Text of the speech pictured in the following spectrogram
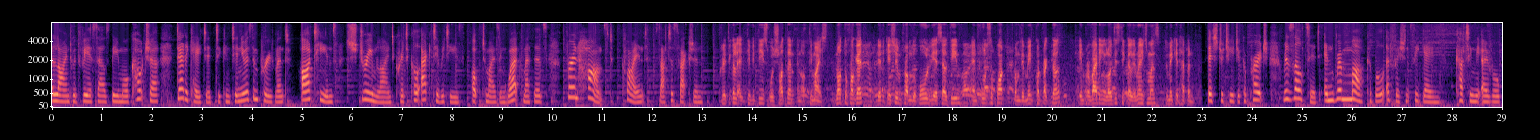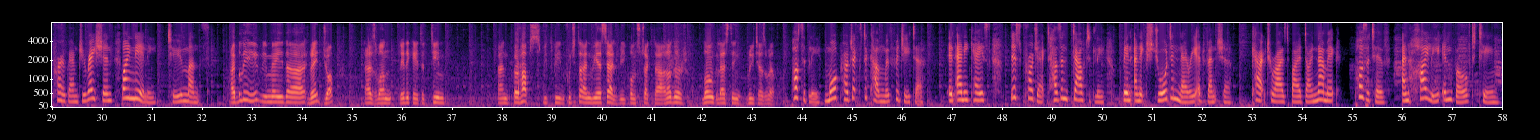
Aligned with VSL's Be More culture, dedicated to continuous improvement, our teams streamlined critical activities, optimizing work methods for enhanced client satisfaction. Critical activities were shortened and optimized. Not to forget, dedication from the whole VSL team and full support from the main contractor in providing logistical arrangements to make it happen. This strategic approach resulted in remarkable efficiency gains cutting the overall program duration by nearly two months. I believe we made a great job as one dedicated team and perhaps between Fujita and VSL we construct another long-lasting bridge as well. Possibly more projects to come with Fujita. In any case, this project has undoubtedly been an extraordinary adventure, characterised by a dynamic, positive and highly involved team.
